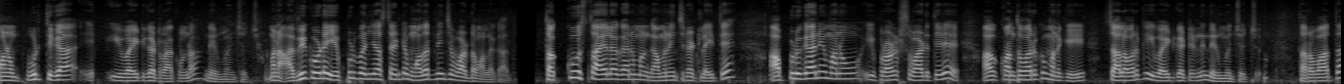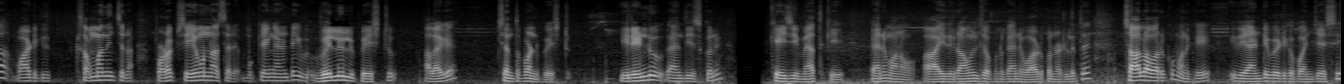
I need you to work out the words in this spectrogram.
మనం పూర్తిగా ఈ వైట్ గట్ రాకుండా నిర్మించవచ్చు మనం అవి కూడా ఎప్పుడు పనిచేస్తాయంటే మొదటి నుంచి వాడడం వల్ల కాదు. తక్కువ స్థాయిలో కానీ మనం గమనించినట్లయితే అప్పుడు కానీ మనం ఈ ప్రోడక్ట్స్ వాడితే కొంతవరకు మనకి చాలా వరకు ఈ వైట్ గట్టిని నిర్మించవచ్చు తర్వాత వాటికి సంబంధించిన ప్రొడక్ట్స్ ఏమున్నా సరే ముఖ్యంగా అంటే వెల్లుల్లి పేస్ట్ అలాగే చింతపండు పేస్ట్. ఈ రెండు కానీ తీసుకొని కేజీ మేతకి కానీ మనం ఐదు గ్రాముల చొప్పున కానీ వాడుకున్నట్లయితే చాలా వరకు మనకి ఇది యాంటీబయాటిక్గా పనిచేసి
